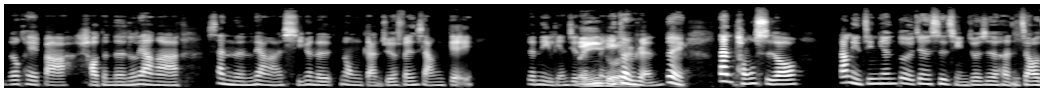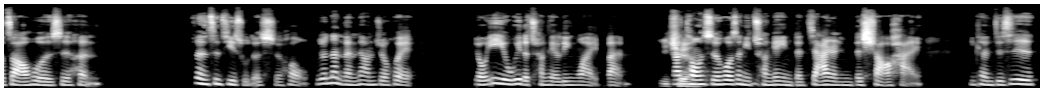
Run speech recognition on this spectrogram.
你都可以把好的能量啊、善能量啊、喜悦的那种感觉分享给跟你连接的每一个人。对，但同时哦。当你今天对一件事情就是很焦躁，或者是很愤世嫉俗的时候，我觉得那能量就会有意无意的传给另外一半。那同时，或是你传给你的家人、你的小孩，你可能只是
